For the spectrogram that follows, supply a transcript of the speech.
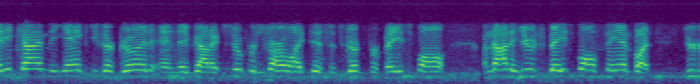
anytime the Yankees are good and they've got a superstar like this, it's good for baseball. I'm not a huge baseball fan, but your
